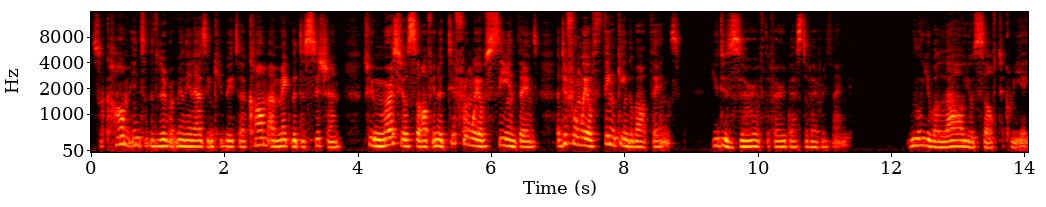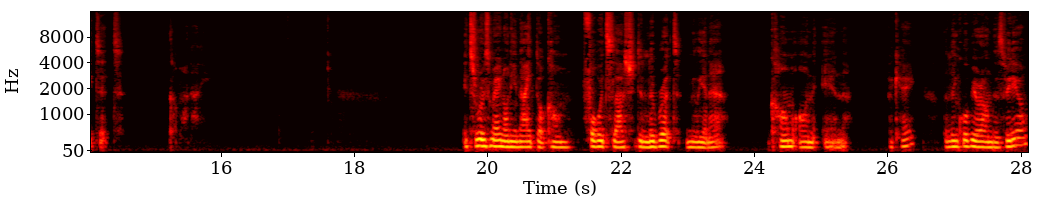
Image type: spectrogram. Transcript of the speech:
So come into the Deliberate Millionaires Incubator. Come and make the decision to immerse yourself in a different way of seeing things, a different way of thinking about things. You deserve the very best of everything. Will you allow yourself to create it? Come on, honey. It's rosemarynonnyknight.com forward slash deliberate millionaire. Come on in. Okay? The link will be around this video.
